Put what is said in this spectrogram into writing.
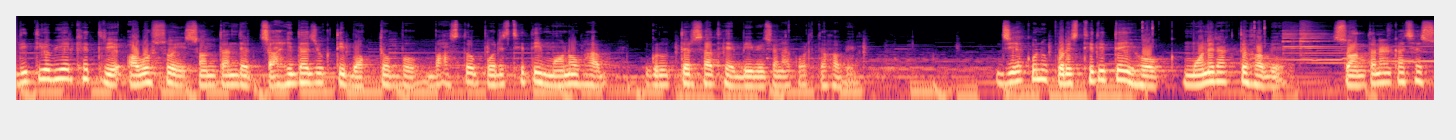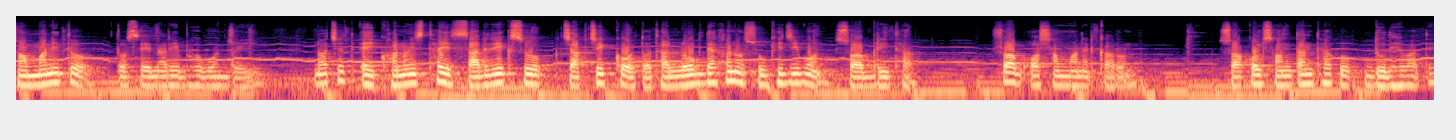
দ্বিতীয় বিয়ের ক্ষেত্রে অবশ্যই সন্তানদের চাহিদা যুক্তি বক্তব্য, বাস্তব পরিস্থিতি, মনোভাব গুরুত্বের সাথে বিবেচনা করতে হবে। যে কোনো পরিস্থিতিতেই হোক, মনে রাখতে হবে, সন্তানের কাছে সম্মানিত তো সে নারী ভুবনজয়ী নচেত এই ক্ষণস্থায়ী শারীরিক সুখ, চাকচিক্য তথা লোক দেখানো সুখী জীবন সব বৃথা, সব অসম্মানের কারণ। সকল সন্তান থাকুক দুধে ভাতে।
